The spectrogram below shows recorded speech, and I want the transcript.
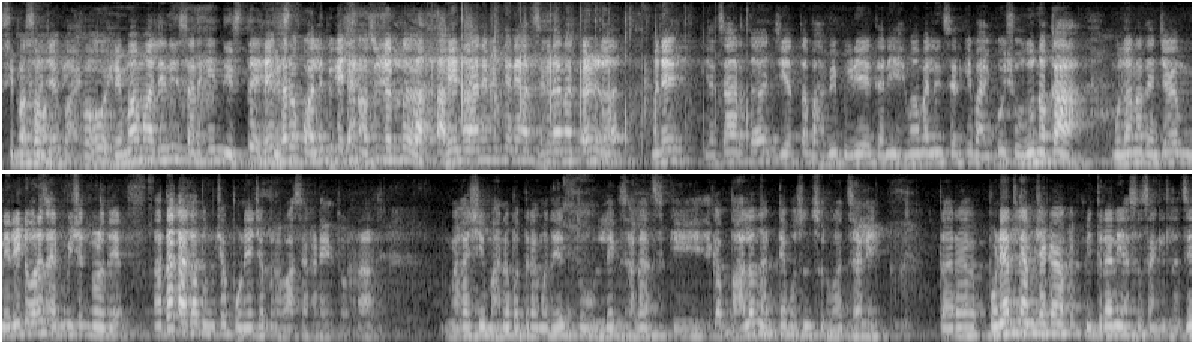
सीमा म्हणजे बायको हो. हेमा मालिनी सारखी दिसते हे खरं क्वालिफिकेशन असू शकतं. हे त्या निमित्ताने आज सगळ्यांना कळलं. म्हणजे याचा अर्थ जी आता भावी पिढी आहे त्यांनी हेमा मालिनी सारखी बायको शोधू नका. मुलांना त्यांच्या मेरिटवरच ऍडमिशन मिळते आता काका तुमच्या पुण्याच्या प्रवासाकडे येतो. मगाशी मानपत्रामध्ये तो उल्लेख झालाच की एका बालनाट्यापासून सुरुवात झाली. तर पुण्यातल्या आमच्या एका मित्रांनी असं सांगितलं जे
